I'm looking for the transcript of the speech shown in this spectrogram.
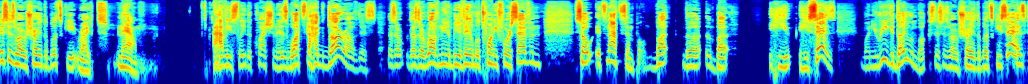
This is what Roshai Dublitzky writes. Now, obviously the question is what's the hagdara of this does a does a rav need to be available 24 7 so it's not simple but the but he he says when you read Gedolim books, this is what Shrei Dublitzky says,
